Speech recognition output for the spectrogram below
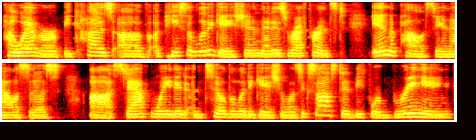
However, because of a piece of litigation that is referenced in the policy analysis, uh, staff waited until the litigation was exhausted before bringing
